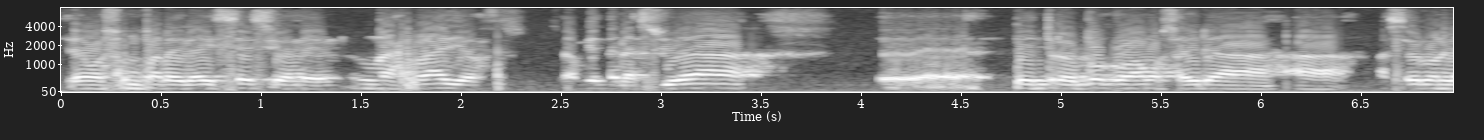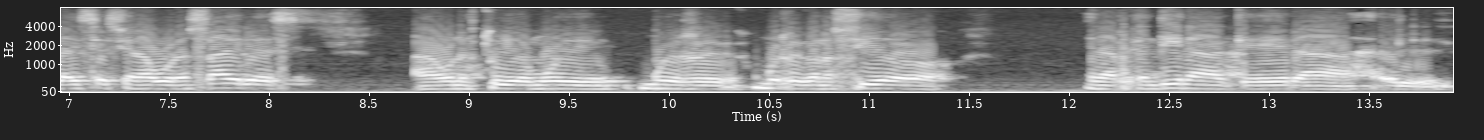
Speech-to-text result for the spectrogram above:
tenemos un par de live sessions en unas radios también de la ciudad, eh, dentro de poco vamos a ir a, hacer un live session a Buenos Aires, a un estudio muy, muy, muy reconocido en Argentina, que era el,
